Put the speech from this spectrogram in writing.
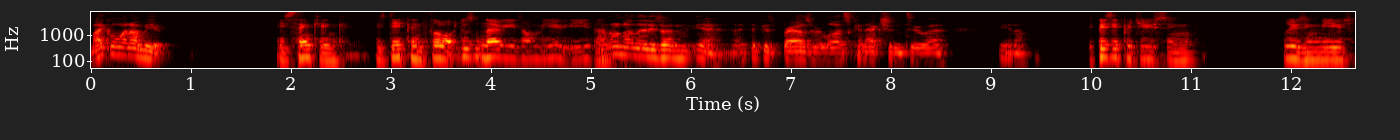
Michael went on mute. He's thinking. He's deep in thought. Doesn't know he's on mute either. I don't know that he's on. Yeah, I think his browser lost connection to, uh, you know, He's busy producing, losing mute.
